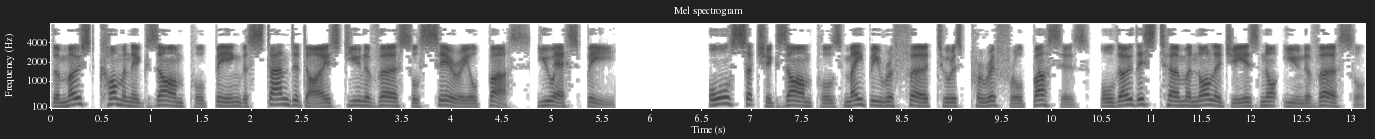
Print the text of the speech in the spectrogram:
the most common example being the standardized Universal Serial Bus USB. All such examples may be referred to as peripheral buses, although this terminology is not universal.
